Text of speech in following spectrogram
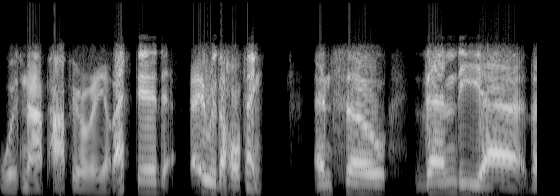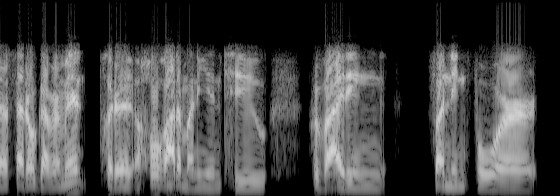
was not popularly elected. It was a whole thing. And so then the uh, the federal government put a, a whole lot of money into providing funding for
